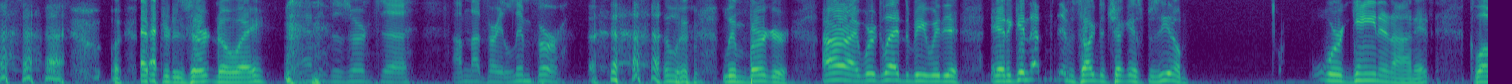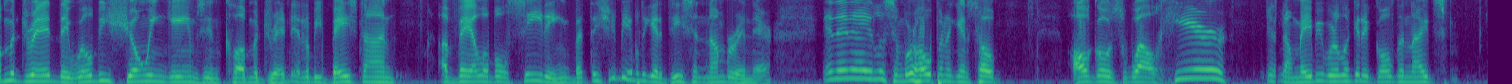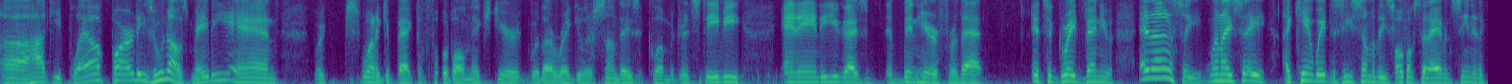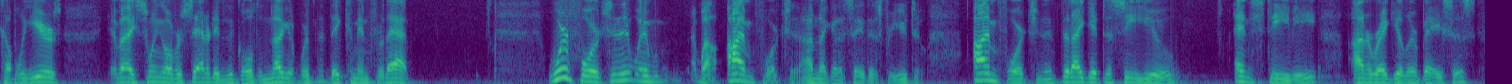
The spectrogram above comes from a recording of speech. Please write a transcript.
After dessert, no way. After dessert, uh, I'm not very limber. Limburger. All right, we're glad to be with you. And again, I was talking to Chuck Esposito. We're gaining on it. Club Madrid, they will be showing games in Club Madrid. It'll be based on available seating, but they should be able to get a decent number in there. And then, hey, listen, we're hoping against hope. All goes well here. You know, maybe we're looking at Golden Knights uh, hockey playoff parties. Who knows? Maybe. And we just want to get back to football next year with our regular Sundays at Club Madrid. Stevie and Andy, you guys have been here for that. It's a great venue. And honestly, when I say I can't wait to see some of these folks that I haven't seen in a couple of years, if I swing over Saturday to the Golden Nugget where they come in for that, we're fortunate when well i'm fortunate. I'm not going to say this for you two. I'm fortunate that i get to see you and stevie on a regular basis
